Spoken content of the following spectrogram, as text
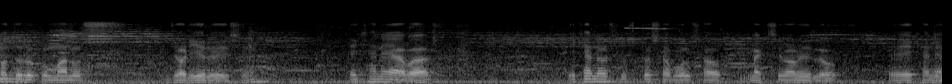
কত রকম মানুষ জড়িয়ে রয়েছে। এখানে আবার এখানেও সুস্থ সবল সব ম্যাক্সিমামই লোক। এখানে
